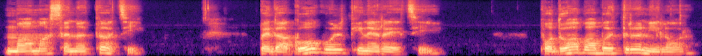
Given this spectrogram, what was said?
mama sănătății, pedagogul tinereții, podoaba bătrânilor,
